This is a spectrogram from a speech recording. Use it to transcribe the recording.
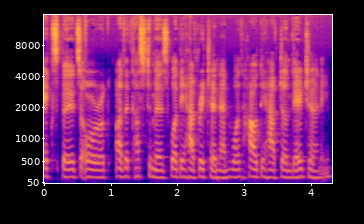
experts or other customers what they have written and what how they have done their journey.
